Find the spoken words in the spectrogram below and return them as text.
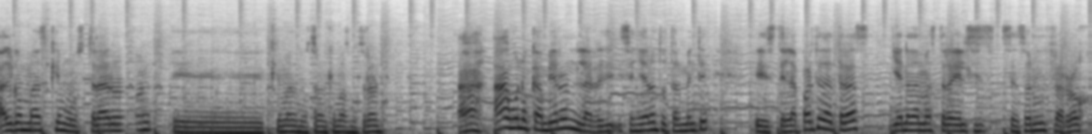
algo más que mostraron. Eh, ¿Qué más mostraron? ¿Qué más mostraron? Ah, ah, bueno, cambiaron, la rediseñaron totalmente. Este, en la parte de atrás ya nada más trae el sensor infrarrojo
